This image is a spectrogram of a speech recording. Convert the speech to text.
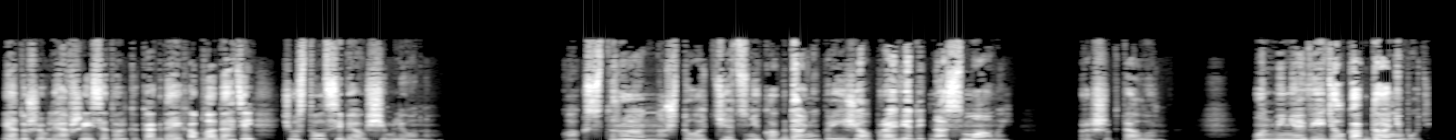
и одушевлявшиеся только когда их обладатель чувствовал себя ущемленным. «Как странно, что отец никогда не приезжал проведать нас с мамой», — прошептал он. «Он меня видел когда-нибудь?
